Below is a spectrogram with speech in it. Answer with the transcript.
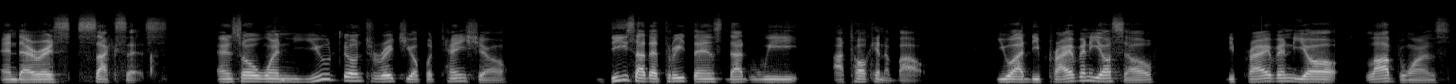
and there is success. And so when mm. you don't reach your potential, these are the three things that we are talking about. You are depriving yourself, depriving your loved ones,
